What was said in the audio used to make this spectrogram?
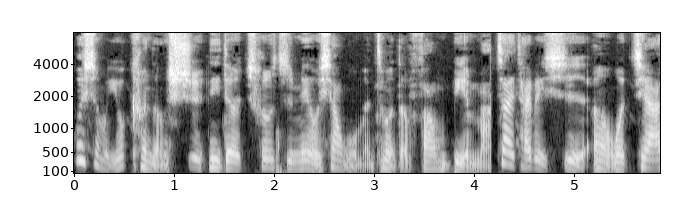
为什么？有可能是你的车子没有像我们这么的方便嘛？在台北市，呃，我家。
